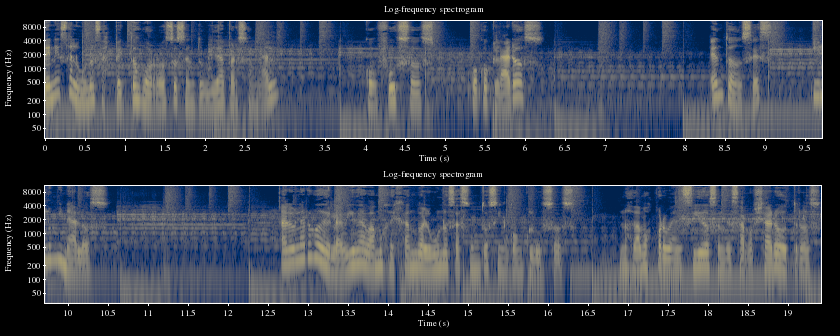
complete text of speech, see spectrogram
¿Tenés algunos aspectos borrosos en tu vida personal? ¿Confusos? ¿Poco claros? Entonces, ilumínalos. A lo largo de la vida vamos dejando algunos asuntos inconclusos. Nos damos por vencidos en desarrollar otros.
